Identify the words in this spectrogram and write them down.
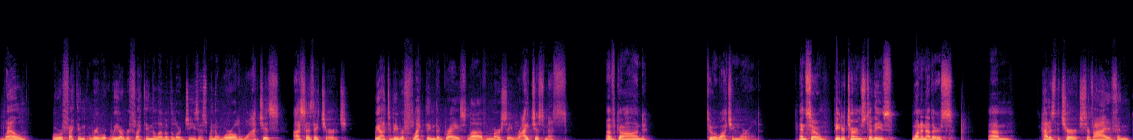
well, we're reflecting, we are reflecting the love of the Lord Jesus. When the world watches us as a church, we ought to be reflecting the grace, love, mercy, righteousness of God to a watching world. And so Peter turns to these one another's. Um, how does the church survive and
